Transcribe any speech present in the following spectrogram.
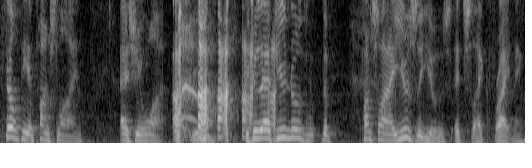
filthy a punchline as you want. you know. because if you knew the punchline I usually use, it's like frightening.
